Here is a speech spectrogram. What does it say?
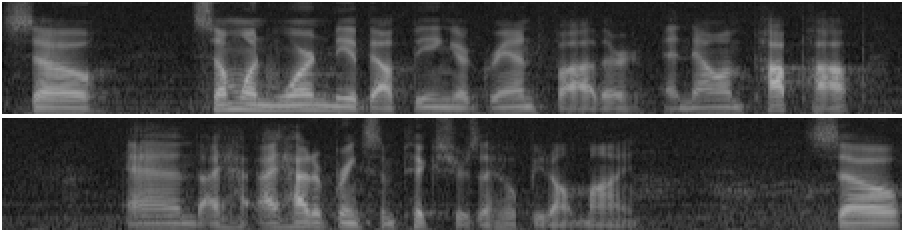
So someone warned me about being a grandfather, and now I'm pop pop, and I, I had to bring some pictures. I hope you don't mind. So,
